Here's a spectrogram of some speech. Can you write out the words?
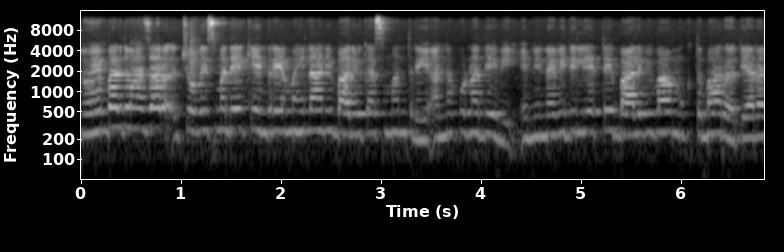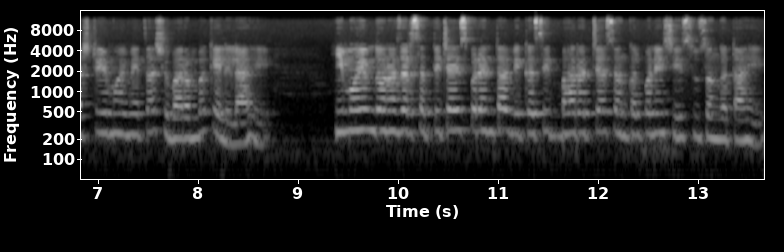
नोव्हेंबर दोन हजार चोवीसमध्ये केंद्रीय महिला आणि बालविकास मंत्री अन्नपूर्णा देवी यांनी नवी दिल्ली येथे बालविवाह मुक्त भारत या राष्ट्रीय मोहिमेचा शुभारंभ केलेला आहे. ही मोहीम दोन हजार सत्तेचाळीस पर्यंत विकसित भारतच्या संकल्पनेशी सुसंगत आहे.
